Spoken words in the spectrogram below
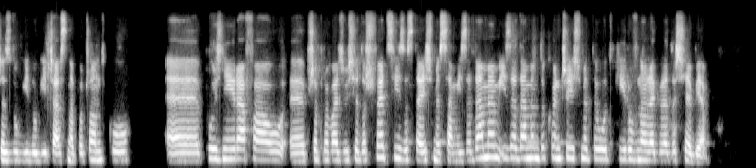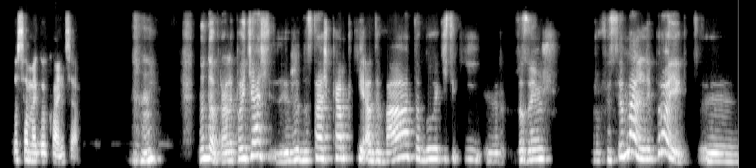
przez długi, długi czas na początku. E, później Rafał e, przeprowadził się do Szwecji, zostaliśmy sami z Adamem i z Adamem dokończyliśmy te łódki równolegle do siebie, do samego końca. Mhm. No dobra, ale powiedziałaś, że dostałaś kartki A2, to był jakiś taki, rozumiem już, profesjonalny projekt, y,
